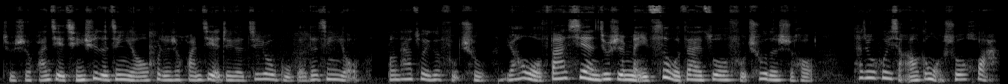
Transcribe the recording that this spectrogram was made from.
就是缓解情绪的精油，或者是缓解这个肌肉骨骼的精油，帮他做一个抚触。然后我发现，就是每一次我在做抚触的时候，他就会想要跟我说话。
